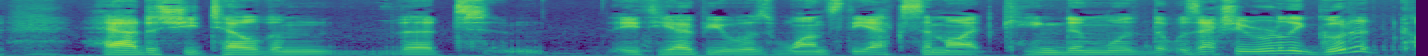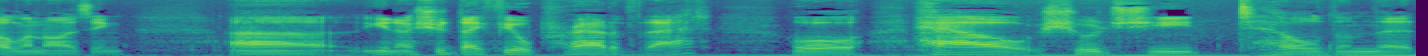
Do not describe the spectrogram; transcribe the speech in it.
how does she tell them that Ethiopia was once the Aksumite kingdom was, that was actually really good at colonizing? Uh, you know, should they feel proud of that, or how should she tell them that?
